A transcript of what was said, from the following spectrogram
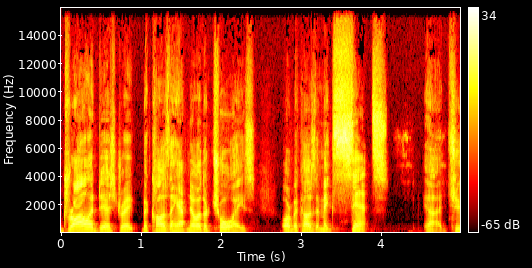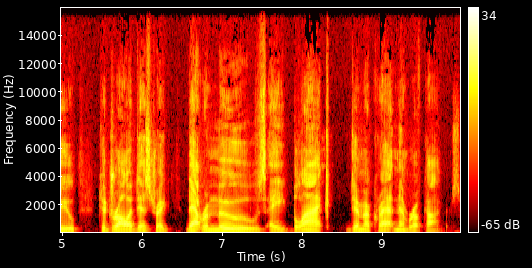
draw a district because they have no other choice or because it makes sense uh, to to draw a district that removes a black Democrat member of Congress?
